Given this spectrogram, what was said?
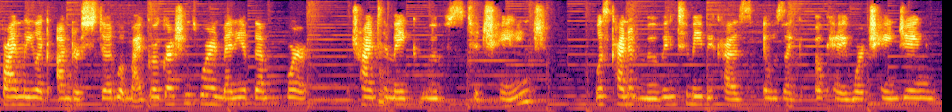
finally like understood what microaggressions were and many of them were trying to make moves to change was kind of moving to me because it was like, okay, we're changing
